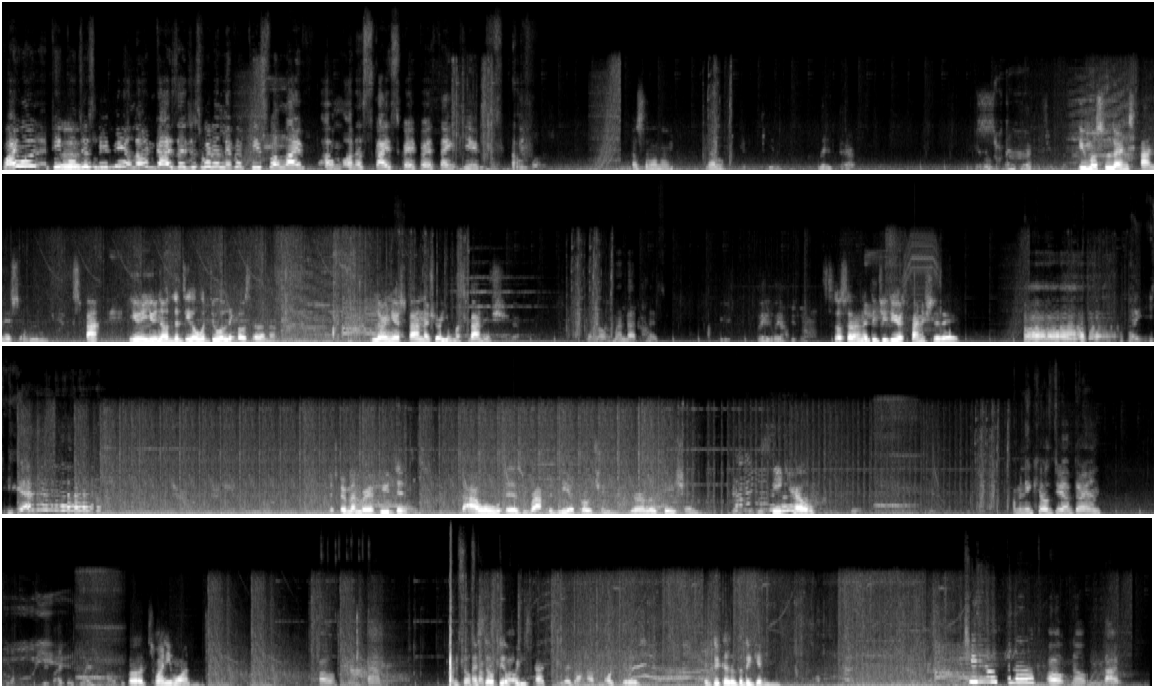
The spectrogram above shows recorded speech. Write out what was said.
Why won't people Ugh. just leave me alone, guys? I just want to live a peaceful life um on a skyscraper. Thank you. No, Selena. No. You must learn Spanish. Selena. Spa- you you know the deal with Duolingo, Selena. Learn your Spanish or you must vanish. Oh, my bad, guys. So, Selena, did you do your Spanish today? Uh, yeah. Just remember, if you didn't, the owl is rapidly approaching your location. Seek help. How many kills do you have, Dorian? Uh, 21. Oh, damn. I'm still. I still feel 12. pretty sad because I don't have more kills. It's because of the beginning. Oh no, died.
